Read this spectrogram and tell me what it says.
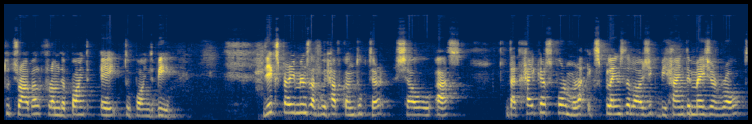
to travel from the point A to point B. The experiments that we have conducted show us that hiker's formula explains the logic behind the major road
